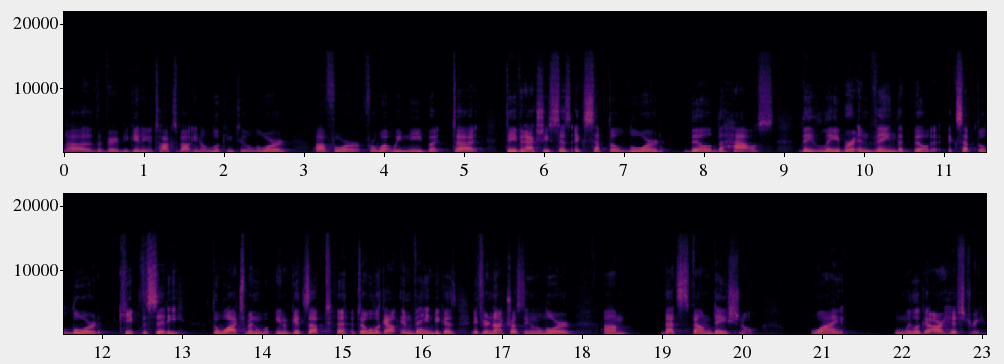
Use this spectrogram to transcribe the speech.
uh, the very beginning. It talks about you know looking to the Lord uh, for for what we need. But uh, David actually says, "Except the Lord build the house, they labor in vain that build it. Except the Lord keep the city." The watchman, you know, gets up to, to look out in vain because if you're not trusting in the Lord, um, that's foundational. Why when we look at our history,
